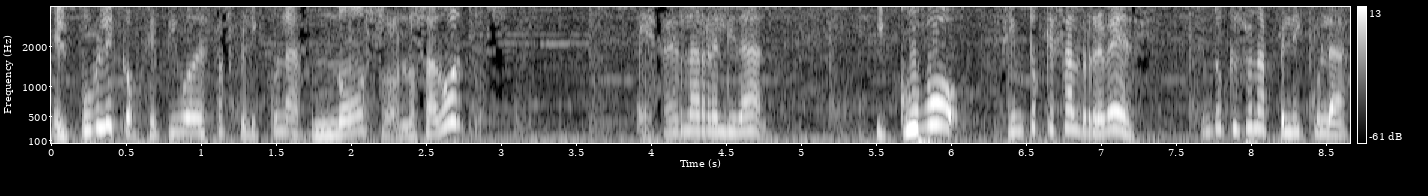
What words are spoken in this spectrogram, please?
el público objetivo de estas películas no son los adultos. Esa es la realidad. Y Cubo, siento que es al revés. Siento que es una película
